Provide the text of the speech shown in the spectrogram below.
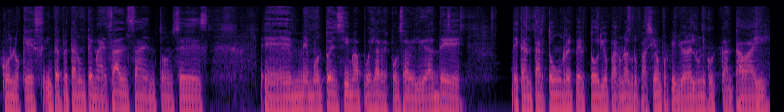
con lo que es interpretar un tema de salsa. Entonces eh, me monto encima pues la responsabilidad de, cantar todo un repertorio para una agrupación, porque yo era el único que cantaba ahí.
